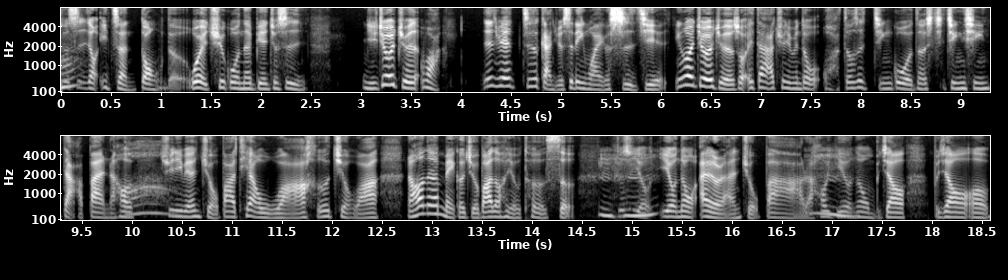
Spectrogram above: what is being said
就是那种一整栋的，我也去过那边，就是你就会觉得哇。那边就是感觉是另外一个世界，因为就会觉得说，哎，大家去那边都哇，都是经过那精心打扮，然后去那边酒吧跳舞啊、喝酒啊，然后呢，每个酒吧都很有特色，嗯，就是有也有那种爱尔兰酒吧啊，然后也有那种比较比较呃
